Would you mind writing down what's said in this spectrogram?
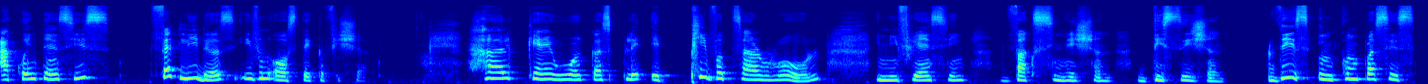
acquaintances, faith leaders, even or state officials. Healthcare workers play a pivotal role in influencing vaccination decision. This encompasses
